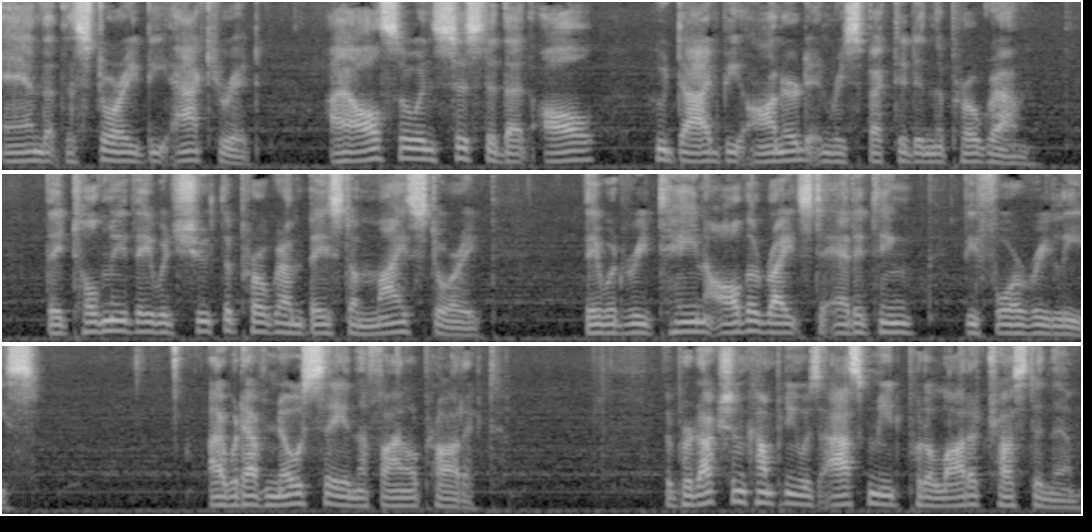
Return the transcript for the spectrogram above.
and that the story be accurate. I also insisted that all who died be honored and respected in the program. They told me they would shoot the program based on my story. They would retain all the rights to editing before release. I would have no say in the final product. The production company was asking me to put a lot of trust in them.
